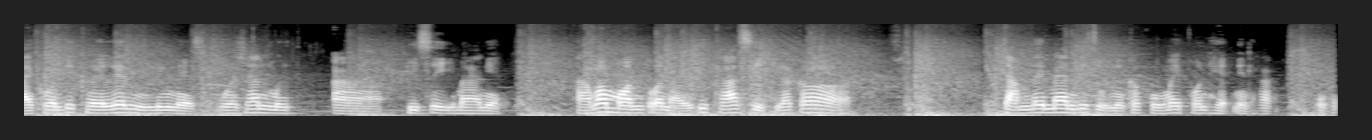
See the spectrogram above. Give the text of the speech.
ลาย ๆ คนที่เคยเล่น l i n k n e s เวอร์ชันมืออ่า PC มาเนี่ย ถามว่ามอนตัวไหนที่คลาสสิกแล้วก็ จำได้แม่นที่สุดเนี่ยก็คงไม่พ้นเห็ดเนี่ยนะครับโอ้โห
